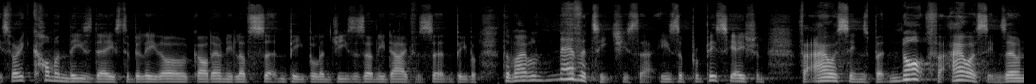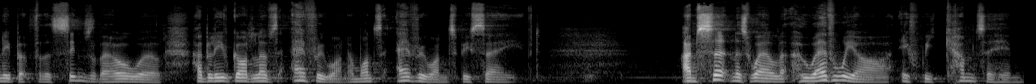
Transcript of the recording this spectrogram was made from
It's very common these days to believe, oh, God only loves certain people and Jesus only died for certain people. The Bible never teaches that. He's a propitiation for our sins, but not for our sins only, but for the sins of the whole world. I believe God loves everyone and wants everyone to be saved. I'm certain as well that whoever we are, if we come to Him,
